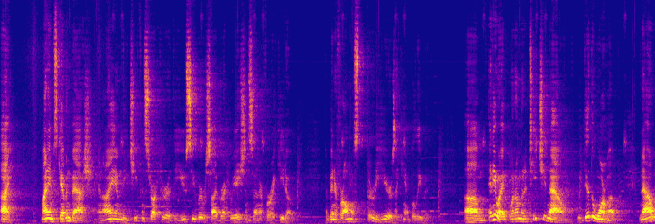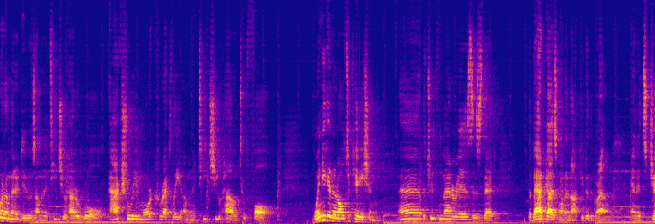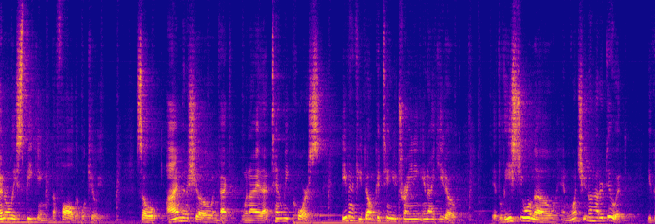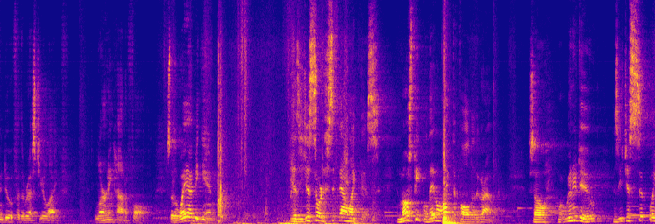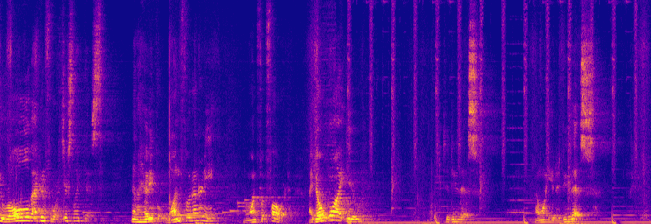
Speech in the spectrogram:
Hi, my name is Kevin Bash, and I am the chief instructor at the UC Riverside Recreation Center for Aikido. I've been here for almost 30 years, I can't believe it. Um, anyway, what I'm going to teach you now, we did the warm up. Now, what I'm going to do is I'm going to teach you how to roll. Actually, more correctly, I'm going to teach you how to fall. When you get an altercation, uh, the truth of the matter is, is that the bad guys want to knock you to the ground. And it's generally speaking the fall that will kill you. So I'm going to show, in fact, when I that 10 week course, even if you don't continue training in Aikido, at least you will know, and once you know how to do it, you can do it for the rest of your life, learning how to fall. So the way I begin is you just sort of sit down like this. And most people, they don't like to fall to the ground. So what we're going to do is you just simply roll back and forth, just like this. And I have you put one foot underneath and one foot forward. I don't want you to do this. I want you to do this.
